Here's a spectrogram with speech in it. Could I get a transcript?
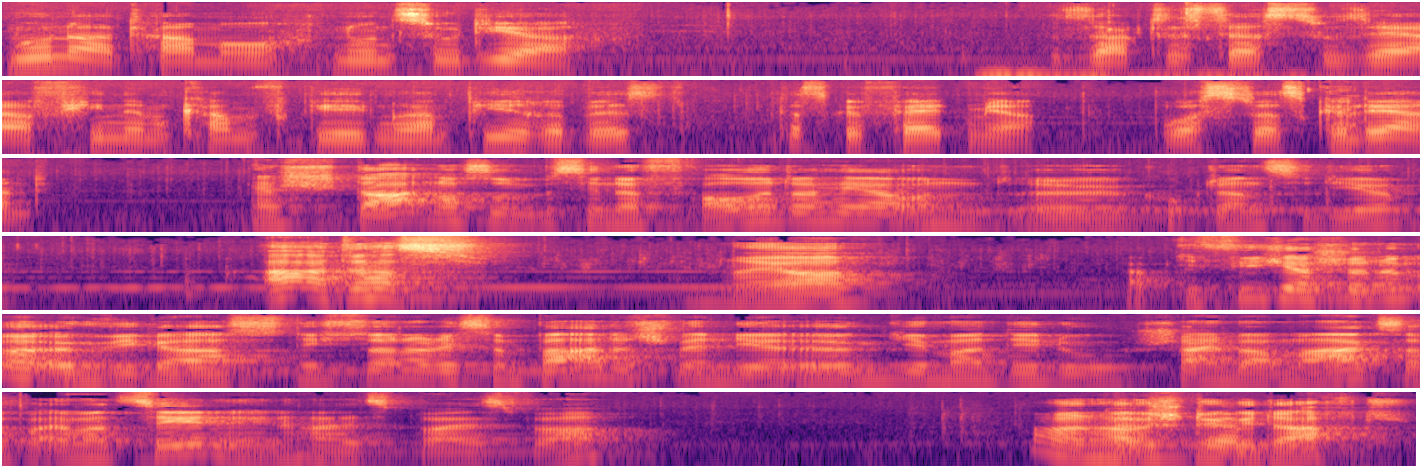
Nun, Atamo, nun zu dir. Du sagtest, dass du sehr affin im Kampf gegen Vampire bist. Das gefällt mir. Wo hast du das gelernt? Er starrt noch so ein bisschen der Frau hinterher und äh, guckt dann zu dir. Ah, das. Naja, hab die Viecher schon immer irgendwie gehasst. Nicht sonderlich sympathisch, wenn dir irgendjemand, den du scheinbar magst, auf einmal Zähne in den Hals beißt, war. Und dann habe ich mir stimmt. gedacht,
